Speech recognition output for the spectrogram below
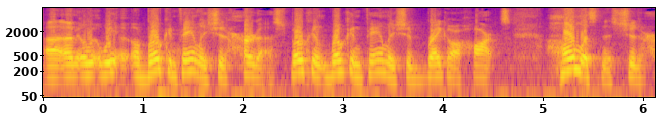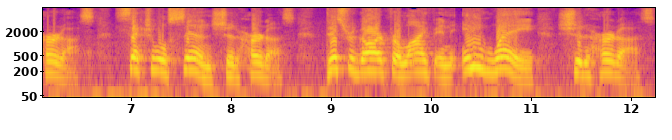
Uh, I mean, we, a broken family should hurt us. Broken, broken families should break our hearts. Homelessness should hurt us. Sexual sin should hurt us. Disregard for life in any way should hurt us.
